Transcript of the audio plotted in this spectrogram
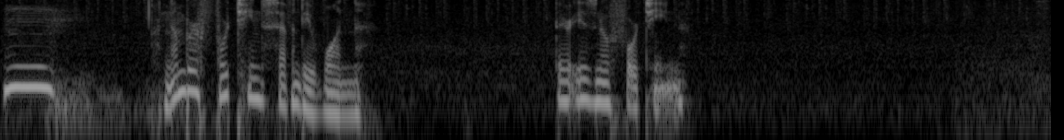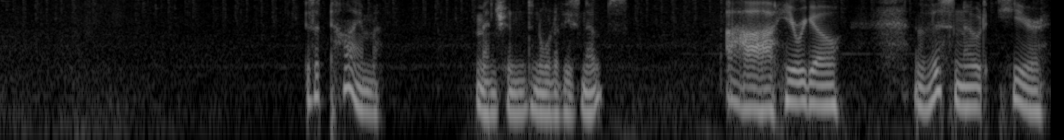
Hmm. Number 1471. There is no 14. Is a time mentioned in one of these notes? Ah, here we go. This note here.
